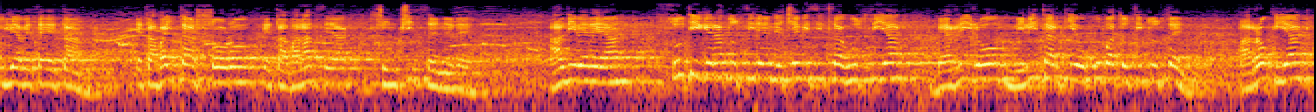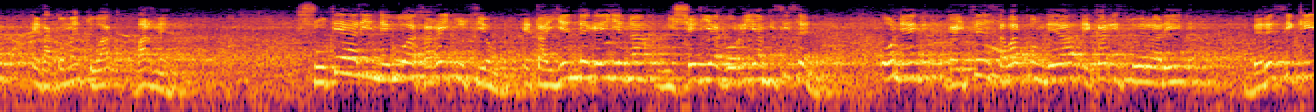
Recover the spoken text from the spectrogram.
hilabeteetan, eta baita soro eta baratzeak suntxitzen ere. Aldi berean, zuti geratu ziren etxe bizitza guztiak berriro militarki okupatu zituzten, parrokiak eta komentuak barne. Zuteari negua jarraitu zion eta jende gehiena miseria gorrian bizi zen, honek gaitzen zabalkondea ekarri zuelarik bereziki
